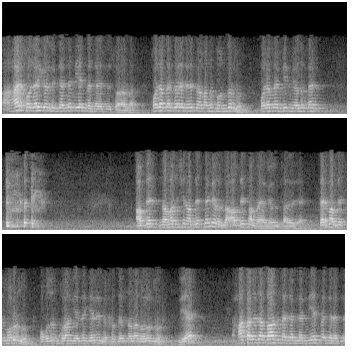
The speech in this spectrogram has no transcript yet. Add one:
Her hocayı gördüklerinde niyet meselesini sorarlar. Hocam ben böyle dedim namazım bozulur mu? Hocam ben bilmiyordum ben abdest namaz için abdest demiyordum da abdest almaya diyordum sadece. Benim abdestim olur mu? Okuduğum Kur'an yerine gelir mi? Kıldığım namaz olur mu? diye. Hatta mesela bazı mezhepler niyet meselesinde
